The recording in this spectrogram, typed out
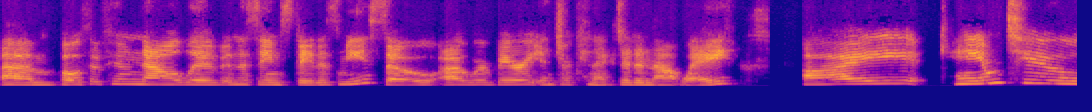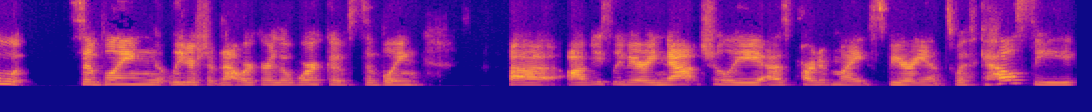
um, both of whom now live in the same state as me. So uh, we're very interconnected in that way. I came to Sibling Leadership Network or the work of Sibling uh, obviously very naturally as part of my experience with Kelsey,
